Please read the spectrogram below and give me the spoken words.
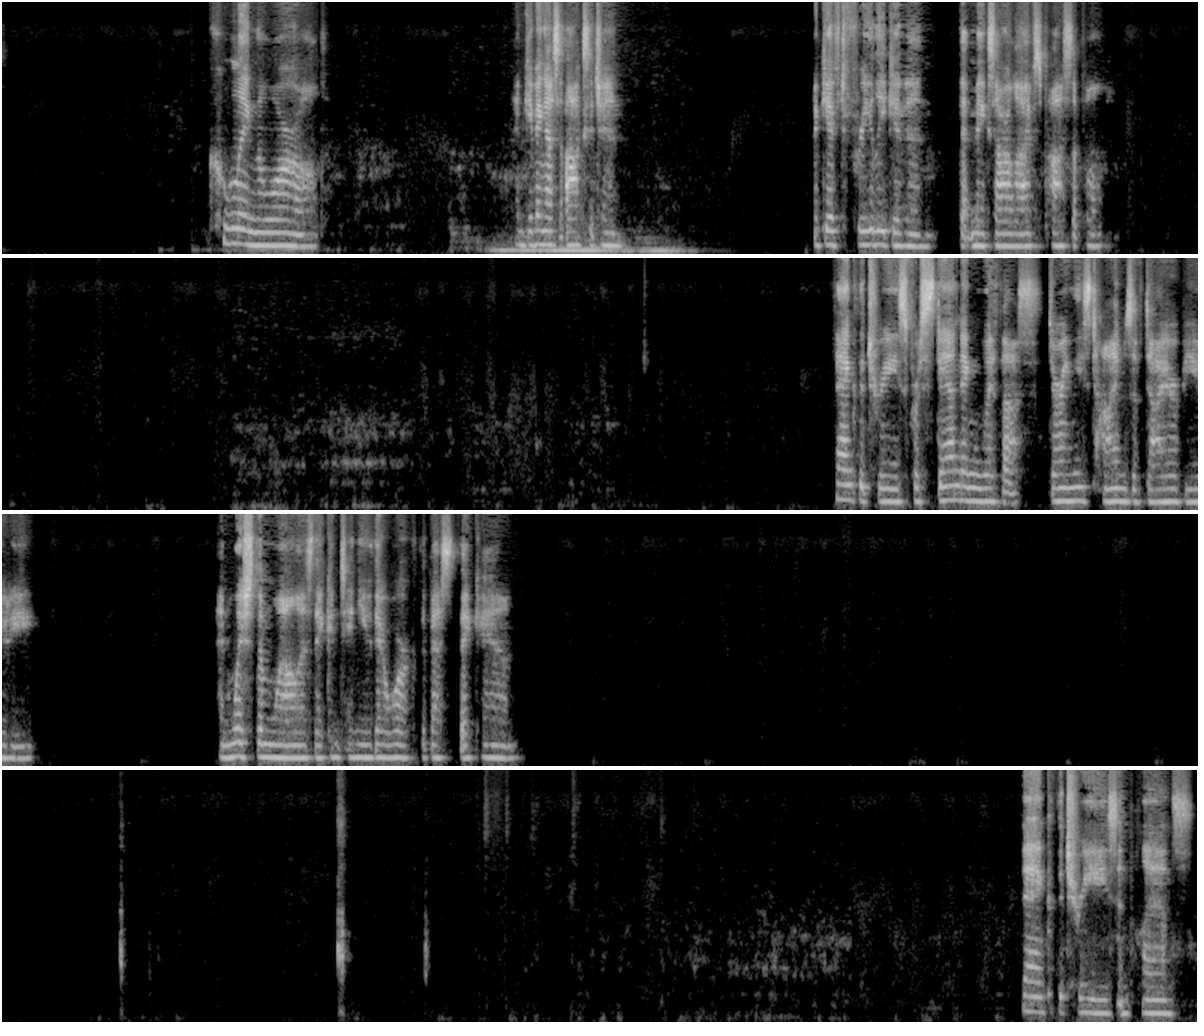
cooling the world and giving us oxygen, a gift freely given that makes our lives possible. Thank the trees for standing with us during these times of dire beauty and wish them well as they continue their work the best they can. Thank the trees and plants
